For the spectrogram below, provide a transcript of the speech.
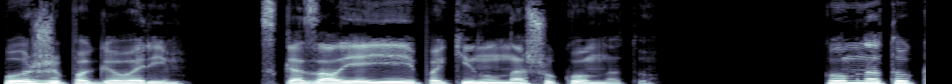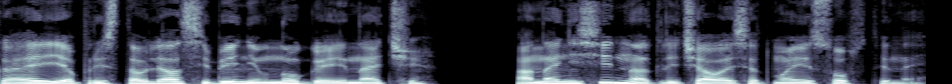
«Позже поговорим», — сказал я ей и покинул нашу комнату. Комнату Каи я представлял себе немного иначе. Она не сильно отличалась от моей собственной,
